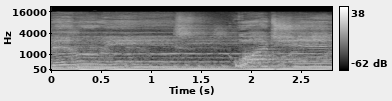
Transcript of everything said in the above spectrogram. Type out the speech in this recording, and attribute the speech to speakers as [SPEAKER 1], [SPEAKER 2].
[SPEAKER 1] memories watching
